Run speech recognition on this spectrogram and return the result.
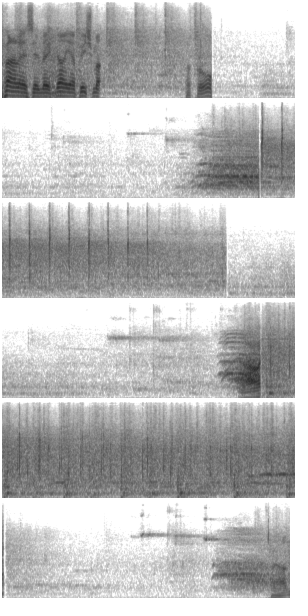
Palace in Meknaya Bishma. But for all Oh. Um,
